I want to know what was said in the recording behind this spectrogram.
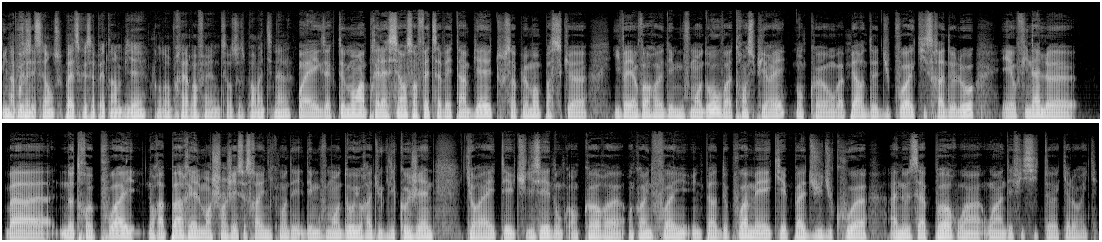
Une après une séance ou pas Est-ce que ça peut être un biais quand on après avoir fait une séance de sport matinale? Ouais, exactement. Après la séance, en fait, ça va être un biais tout simplement parce que il va y avoir euh, des mouvements d'eau, on va transpirer, donc euh, on va perdre du poids qui sera de l'eau, et au final, bah, notre poids n'aura pas réellement changé. Ce sera uniquement des, mouvements d'eau, il y aura du glycogène qui aura été utilisé, donc encore, euh, encore une fois une, perte de poids, mais qui n'est pas due du coup à nos apports ou à, un déficit euh, calorique.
